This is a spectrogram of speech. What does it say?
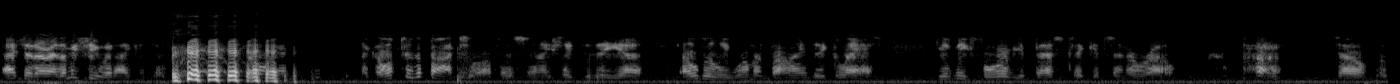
I said, all right, let me see what I can do. I go up to the box office and I say to the uh, elderly woman behind the glass, give me four of your best tickets in a row. so a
